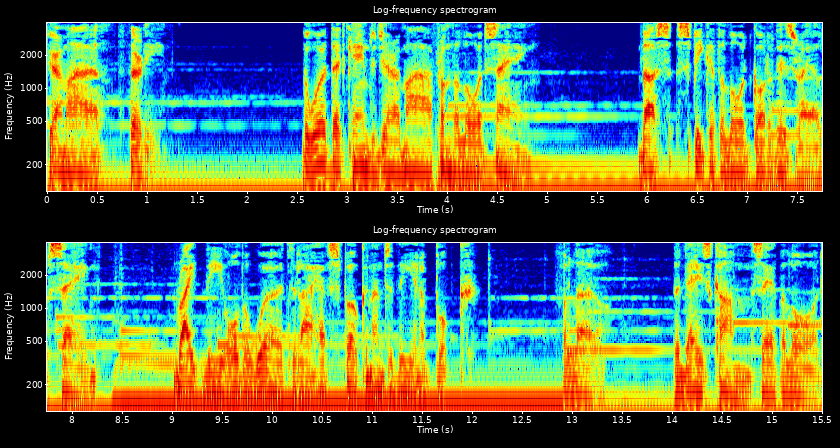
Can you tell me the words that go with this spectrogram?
Jeremiah 30 The word that came to Jeremiah from the Lord, saying, Thus speaketh the Lord God of Israel, saying, Write thee all the words that I have spoken unto thee in a book. For lo, the days come, saith the Lord,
